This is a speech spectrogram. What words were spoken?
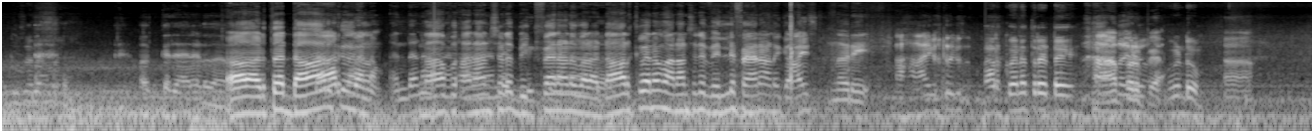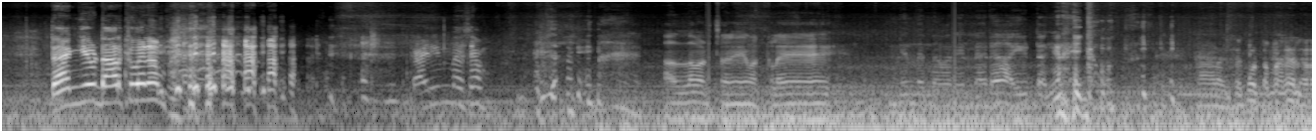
അബ്ദുസലാം ഒക്കെ ഞാനെടുതാ ആ, അടുത്ത ഡാർക്ക് Venom. എന്താണ്? ഹനാൻസിന്റെ ബിഗ് ഫാൻ ആണ് പറയാ. ഡാർക്ക് വെനം ഹനാൻസിന്റെ വലിയ ഫാൻ ആണ് ഗായ്സ് ഡാർക്ക് വൻ എത്ര വീണ്ടും. ആ. താങ്ക് യു ഡാർക്ക് വനം കരിം വശം അല്ല പഠിച്ചോനെ മക്കളെ. എന്താ പറയാ? എല്ലാരും ആയിട്ട് അങ്ങനെ ആയിക്കോ. പൊട്ടന്മാരല്ലോ.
